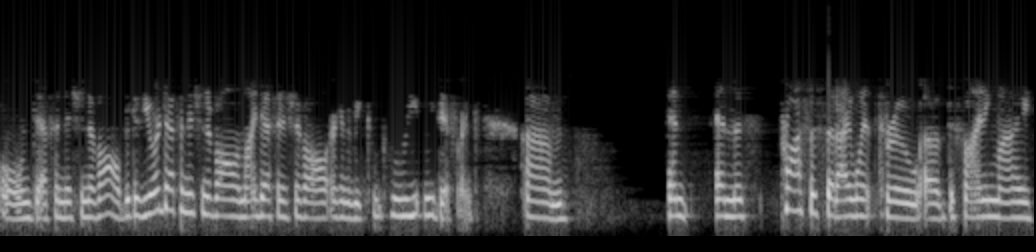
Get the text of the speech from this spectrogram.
own definition of all because your definition of all and my definition of all are going to be completely different. Um, and, and this process that I went through of defining my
